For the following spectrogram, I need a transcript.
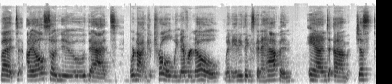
But I also knew that we're not in control. We never know when anything's going to happen. And um, just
